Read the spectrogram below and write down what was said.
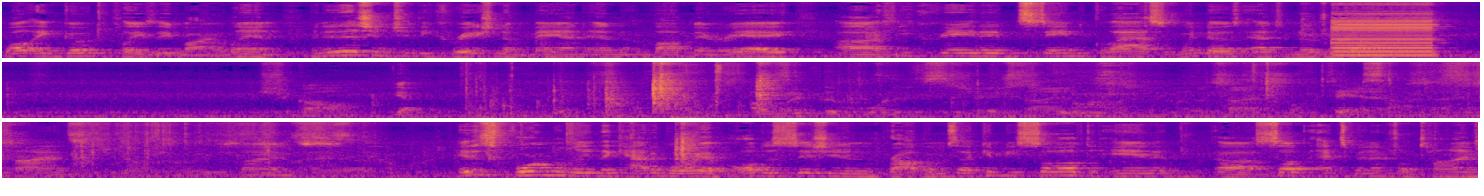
while a goat plays a violin. In addition to the creation of man and La Marie, uh, he created stained glass windows at Notre Dame. Chagall. Yep. Oh, what if the board of decision? Science. Science. Science. Science. It is formally the category of all decision problems that can be solved in uh, sub-exponential time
